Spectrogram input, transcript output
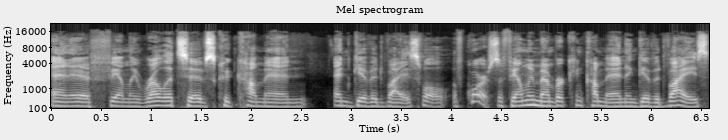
and if family relatives could come in and give advice. Well, of course, a family member can come in and give advice,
